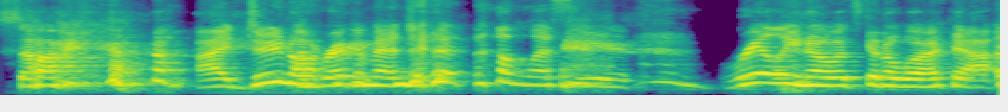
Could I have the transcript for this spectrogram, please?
So I do not recommend it unless you really know it's going to work out.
